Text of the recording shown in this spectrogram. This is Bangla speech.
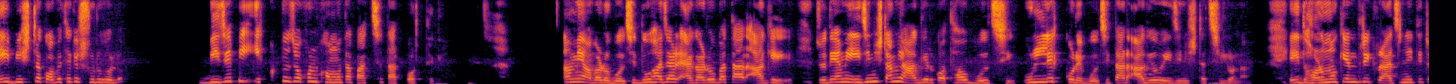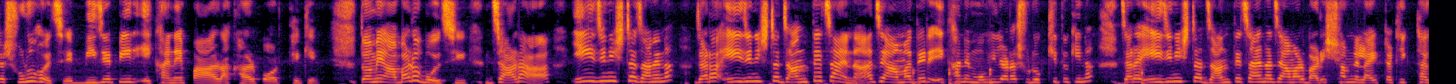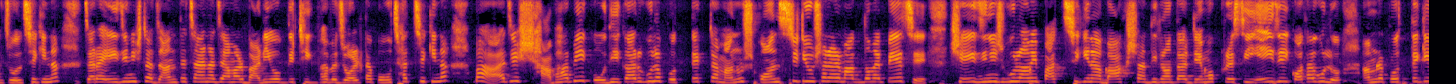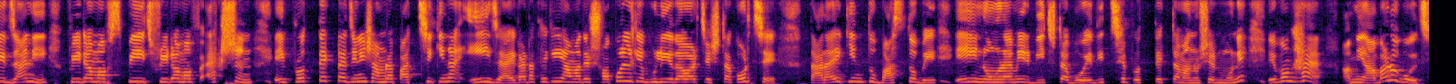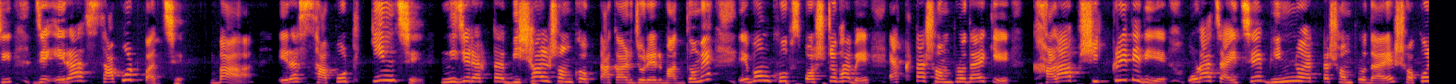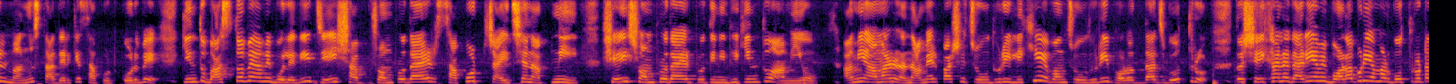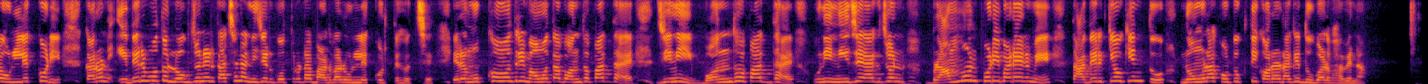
এই বিষটা কবে থেকে শুরু হলো? বিজেপি একটু যখন ক্ষমতা পাচ্ছে তারপর থেকে। আমি আবারও বলছি দু এগারো বা তার আগে যদি আমি এই জিনিসটা, আমি আগের কথাও বলছি, উল্লেখ করে বলছি, তার আগেও এই জিনিসটা ছিল না। এই ধর্মকেন্দ্রিক রাজনীতিটা শুরু হয়েছে বিজেপির এখানে পা রাখার পর থেকে। তো আমি আবারও বলছি, যারা এই জিনিসটা জানে না, যারা এই জিনিসটা জানতে চায় না যে আমাদের এখানে মহিলারা সুরক্ষিত কিনা, যারা এই জিনিসটা জানতে চায় না যে আমার বাড়ির সামনে লাইটটা ঠিকঠাক জ্বলছে কিনা, যারা এই জিনিসটা জানতে চায় না যে আমার বাড়ি অবধি ঠিকভাবে জলটা পৌঁছাচ্ছে কিনা, বা যে স্বাভাবিক অধিকারগুলো প্রত্যেকটা মানুষ কনস্টিটিউশনের মাধ্যমে পেয়েছে, সেই জিনিসগুলো আমি পাচ্ছি কিনা, বাক স্বাধীনতা ডেমোক্রেসি এই যেই কথাগুলো আমরা প্রত্যেকেই জানি freedom of speech freedom of action এই প্রত্যেকটা জিনিস আমরা পাচ্ছি কিনা, এই জায়গাটা থেকেই আমাদের সকলকে ভুলিয়ে দেওয়ার চেষ্টা করছে। তারাই কিন্তু বাস্তবে এই নোংরামির বীজটা বয়ে দিচ্ছে প্রত্যেকটা মানুষের মনে। এবং হ্যাঁ আমি আবারও বলছি যে এরা সাপোর্ট পাচ্ছে বা এরা সাপোর্ট কিনছে। নিজের একটা বিশাল সংখ্যক টাকার জোরের মাধ্যমে এবং খুব স্পষ্টভাবে একটা সম্প্রদায়কে খারাপ স্বীকৃতি দিয়ে ওরা চাইছে ভিন্ন একটা সম্প্রদায়ের সকল মানুষ তাদেরকে সাপোর্ট করবে। কিন্তু বাস্তবে আমি বলে দিই, যেই সম্প্রদায়ের সাপোর্ট চাইছেন আপনি, সেই সম্প্রদায়ের প্রতিনিধি কিন্তু আমিও। আমি আমার নামের পাশে চৌধুরী লিখি এবং চৌধুরী ভরদ্বাজ গোত্র। তো সেইখানে দাঁড়িয়ে আমি বরাবরই আমার গোত্রটা উল্লেখ করি, কারণ এদের মতো লোকজনের কাছে না নিজের গোত্রটা বারবার উল্লেখ করতে হচ্ছে। এরা মুখ্যমন্ত্রী মমতা বন্দ্যোপাধ্যায়, যিনি বন্দ্যোপাধ্যায়, উনি নিজে একজন ব্রাহ্মণ পরিবারের মেয়ে, তাদেরকেও কিন্তু নোংরা কটুক্তি করার আগে দুবার ভাবে না।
